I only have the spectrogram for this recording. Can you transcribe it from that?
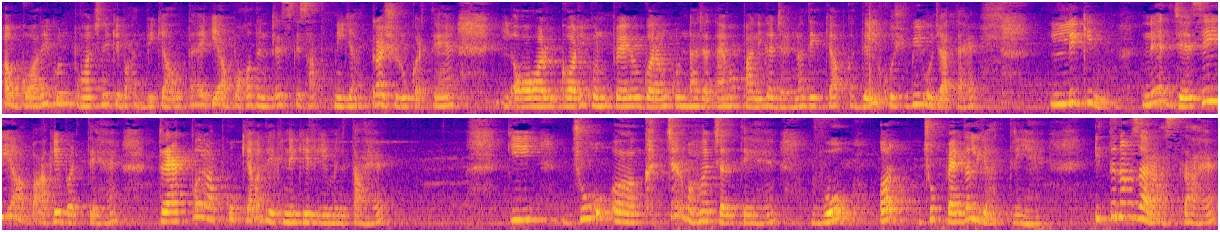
अब गौरी कुंड पहुँचने के बाद भी क्या होता है कि आप बहुत इंटरेस्ट के साथ अपनी यात्रा शुरू करते हैं और गौरी कुंड पे गर्म कुंड आ जाता है, वहाँ पानी का झरना देख के आपका दिल खुश भी हो जाता है। लेकिन ने जैसे ही आप आगे बढ़ते हैं, ट्रैक पर आपको क्या देखने के लिए मिलता है? कि जो खच्चर वहाँ चलते हैं, वो और जो पैदल यात्री हैं, इतना सा रास्ता है,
